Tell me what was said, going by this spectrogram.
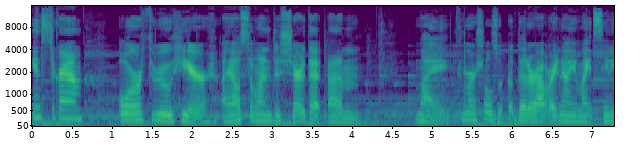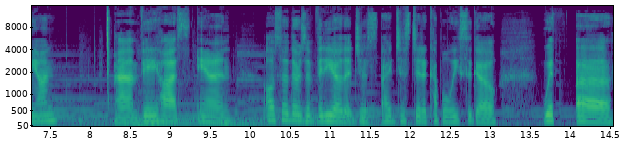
Instagram or through here. I also wanted to share that. Um, my commercials that are out right now. You might see me on um, and also there's a video that just I just did a couple weeks ago with a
